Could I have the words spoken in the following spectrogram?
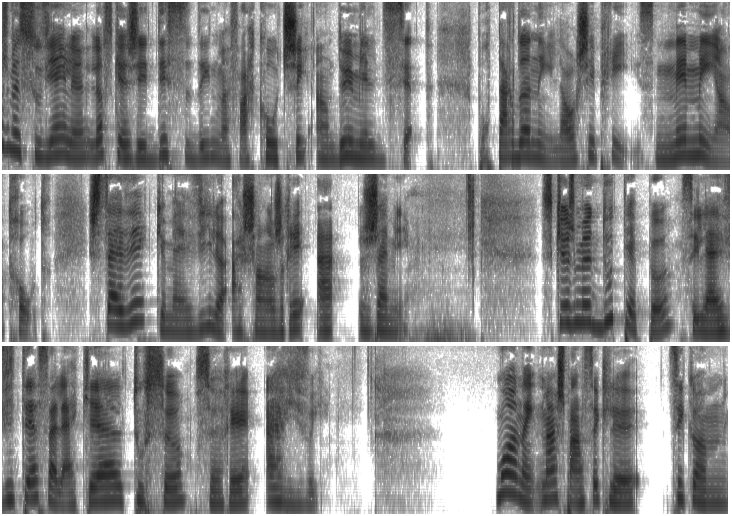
je me souviens, lorsque j'ai décidé de me faire coacher en 2017 pour pardonner, lâcher prise, m'aimer, entre autres, je savais que ma vie là, changerait à jamais. Ce que je me doutais pas, c'est la vitesse à laquelle tout ça serait arrivé. Moi, honnêtement, je pensais que le,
